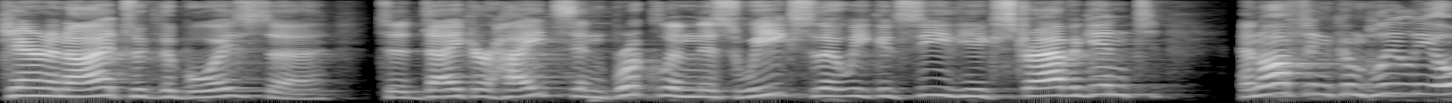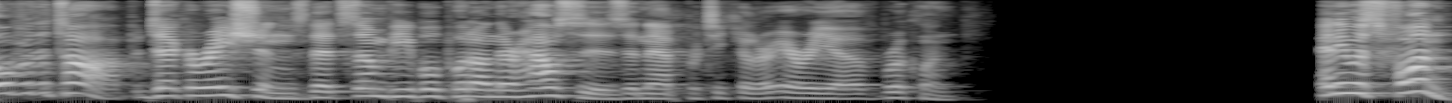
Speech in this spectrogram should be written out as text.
Karen and I took the boys uh, to Dyker Heights in Brooklyn this week so that we could see the extravagant and often completely over the top decorations that some people put on their houses in that particular area of Brooklyn. And it was fun.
